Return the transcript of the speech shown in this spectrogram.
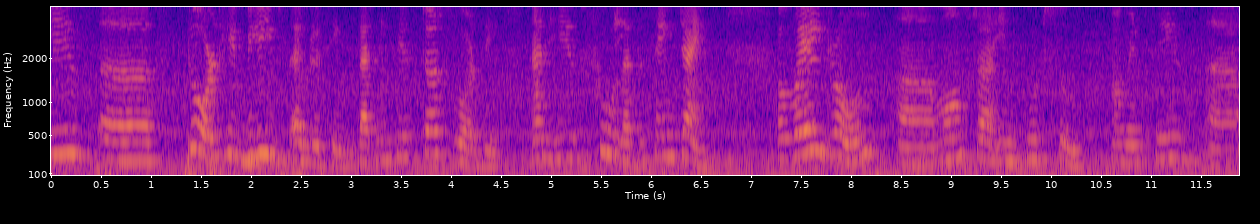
he is uh, told he believes everything. That means he is trustworthy and he is fool at the same time. A well drawn uh, monster in good soup i mean says uh,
